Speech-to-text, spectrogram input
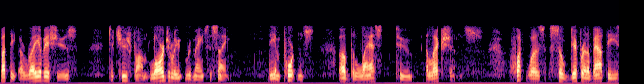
But the array of issues to choose from largely remains the same. The importance of the last two elections. What was so different about these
